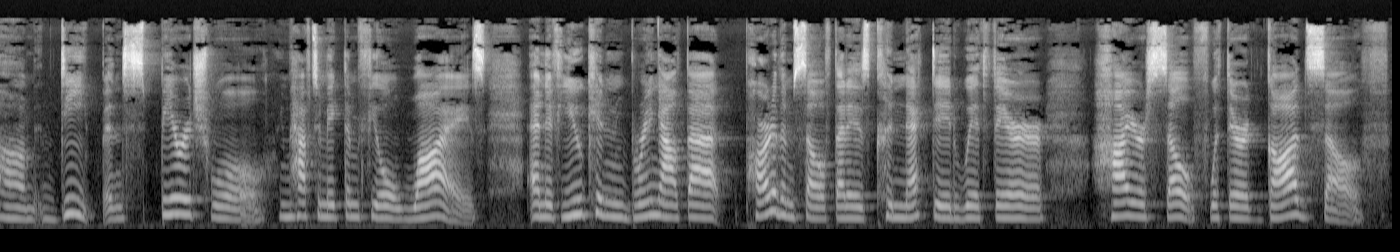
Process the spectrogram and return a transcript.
um, deep and spiritual. You have to make them feel wise. And if you can bring out that part of themselves that is connected with their higher self, with their God self,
